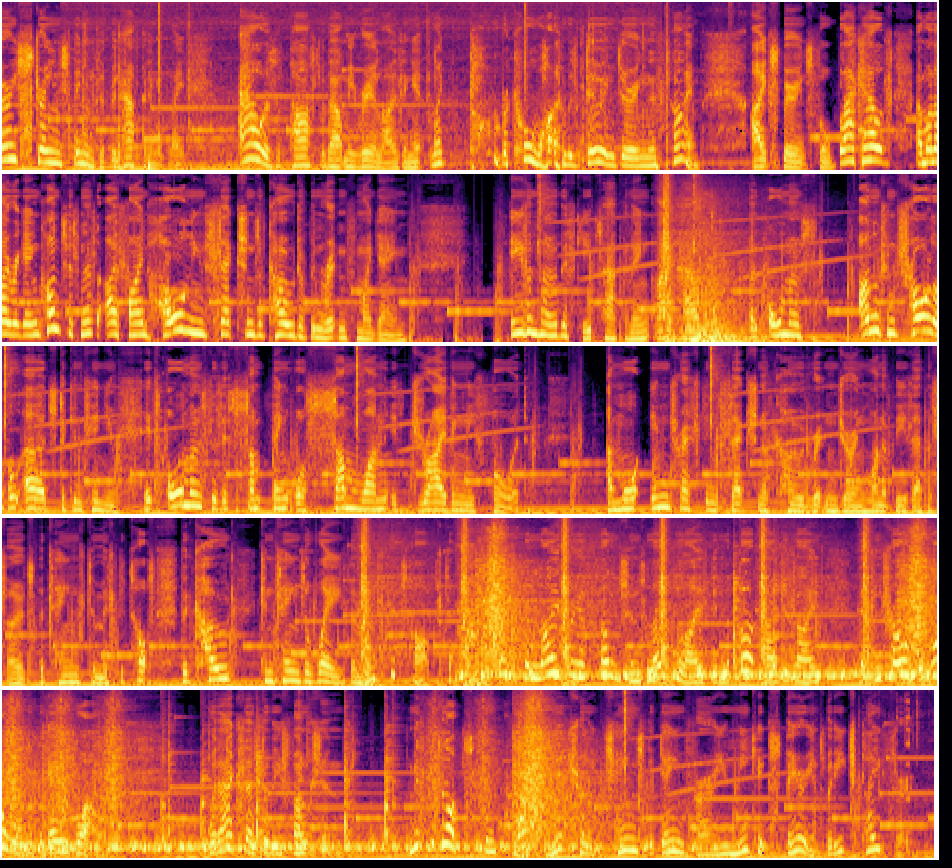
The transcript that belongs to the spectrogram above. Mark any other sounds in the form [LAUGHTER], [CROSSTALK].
very strange things have been happening of late. Hours have passed without me realizing it, and I can't [LAUGHS] recall what I was doing during this time. I experience full blackouts, and when I regain consciousness, I find whole new sections of code have been written for my game. Even though this keeps happening, I have an almost uncontrollable urge to continue. It's almost as if something or someone is driving me forward. A more interesting section of code written during one of these episodes pertains to Mr. Tops. The code contains a way for Mr. Tops to access the library of functions localized in the book I designed that controls the rules of the game's world. With access to these functions, Mr. Tops can quite literally change the game for a unique experience with each playthrough.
